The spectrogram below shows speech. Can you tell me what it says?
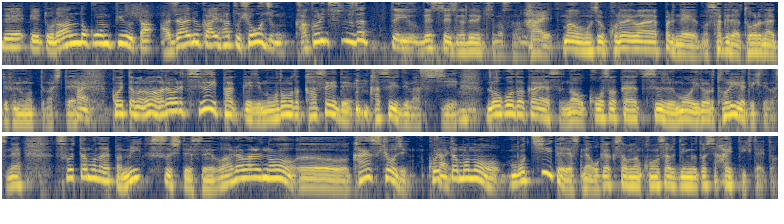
で、えっ、ー、と、ランドコンピュータ、アジャイル開発標準、確立するぜっていうメッセージが出てきてますが、はい。まあもちろんこれはやっぱりね、もう避けては通れないというふうに思ってまして、はい、こういったものは我々強いパッケージもともと稼いで、稼いでますし、ローコード開発の高速開発ツールもいろいろ取り入れてきてますね。そういったものはやっぱミックスしてですね、我々の開発標準、こういったものを用いてですね、お客様のコンサルティングとして入っていきたいと、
